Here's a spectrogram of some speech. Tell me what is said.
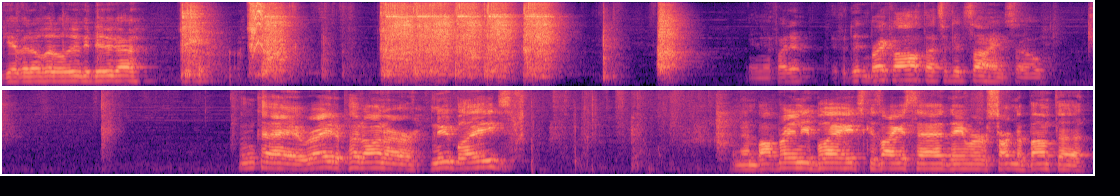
Give it a little ooga dooga. And if I didn't, if it didn't break off, that's a good sign, so. Okay, ready to put on our new blades. And then bought brand new blades, because like I said, they were starting to bump the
